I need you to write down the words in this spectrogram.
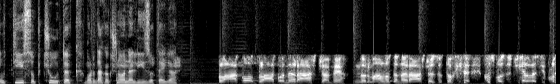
vtis, občutek, morda kakšno analizo tega? Blago, blago narašča, ne? normalno da narašča, zato ker ko smo začeli, nas je bilo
